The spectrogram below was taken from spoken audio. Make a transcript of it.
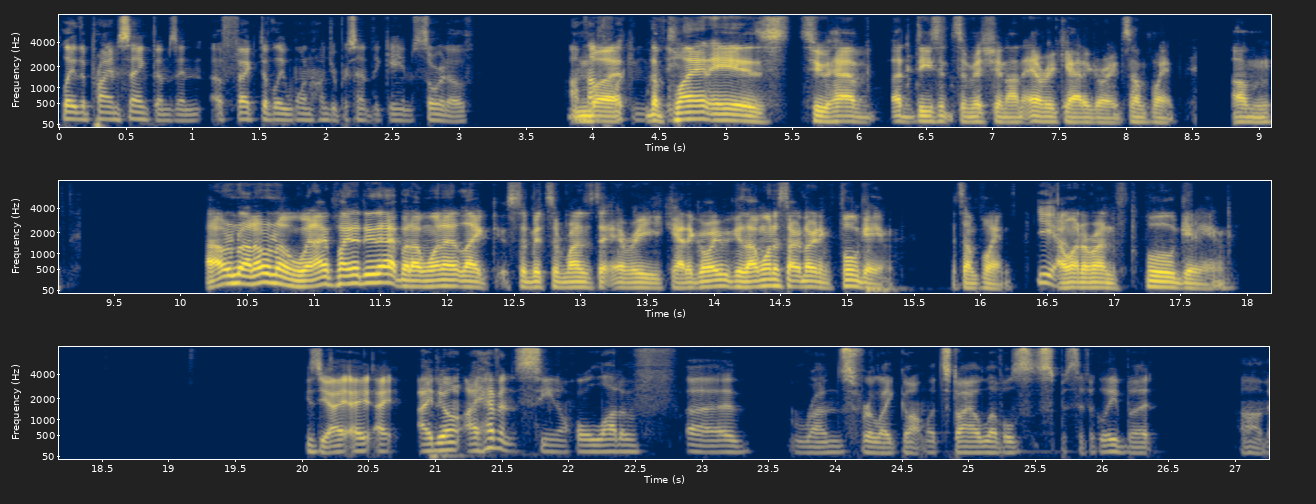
play the Prime Sanctums and effectively 100% the game, sort of. I'm but the plan you. is to have a decent submission on every category at some point. Um, I don't know. I don't know when I plan to do that, but I want to like submit some runs to every category because I want to start learning full game at some point. Yeah, I want to run full game. Easy. I, I I don't. I haven't seen a whole lot of uh, runs for like gauntlet style levels specifically, but um,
